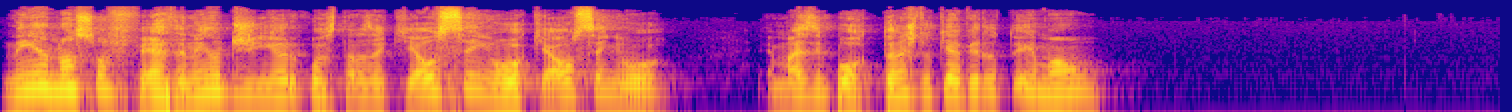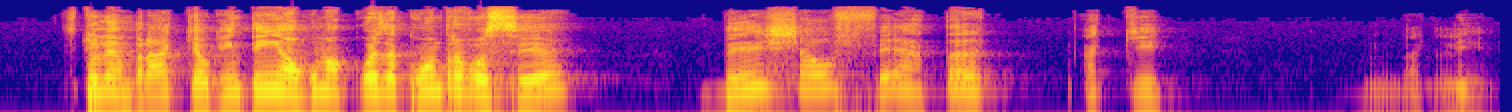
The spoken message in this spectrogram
Nem a nossa oferta, nem o dinheiro que você traz aqui é o Senhor, que é o Senhor. É mais importante do que a vida do teu irmão. Se tu lembrar que alguém tem alguma coisa contra você, deixa a oferta aqui, ali.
